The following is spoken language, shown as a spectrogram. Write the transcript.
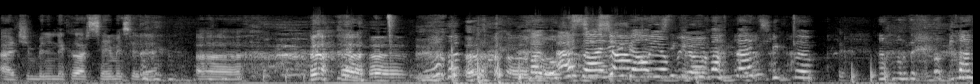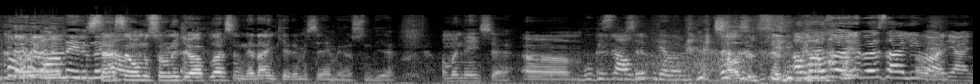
Elçin beni ne kadar sevmese de Bak o şampu kalmıştı yapıyor. kırmaktan çıktım. Kaldı kaldı elimde istersen kaldı. onu sonra cevaplarsın neden Kerem'i sevmiyorsun diye. Ama neyse. Um, Bu bir saldırı planı. saldırı planı- Ama onun öyle bir özelliği var yani.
